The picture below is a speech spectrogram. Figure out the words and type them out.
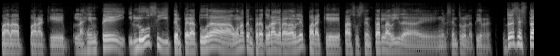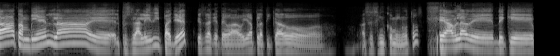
para, para que la gente, luz y temperatura, una temperatura agradable para, que, para sustentar la vida en el centro de la Tierra. Entonces está también la, eh, pues la Lady Payet, que es la que te había platicado hace cinco minutos, que habla de, de que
